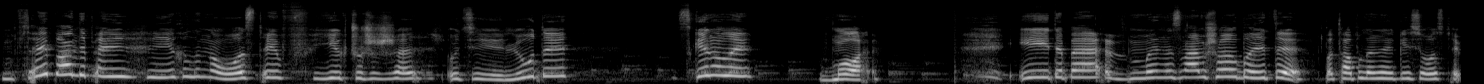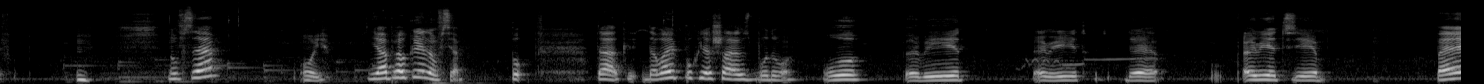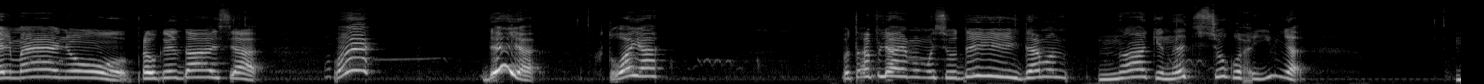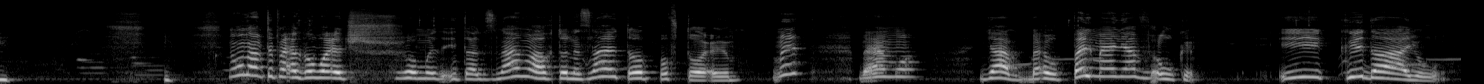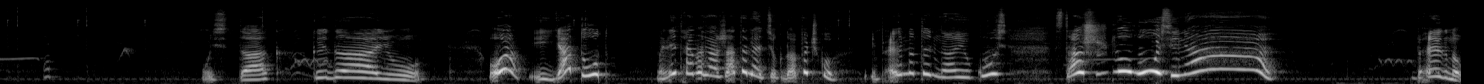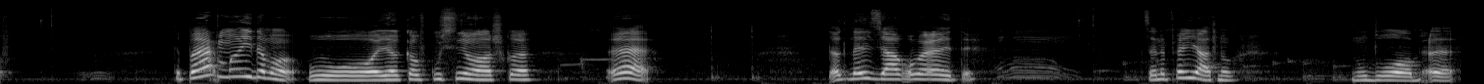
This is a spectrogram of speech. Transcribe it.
Три панди приїхали на острів, їх чуже оці люди скинули в море. І тепер ми не знаємо, що робити. Потрапили на якийсь острів. Ну все. Ой, я прокинувся. Так, давай пухляша розбудемо. О, привіт. Привіт. Де? Привіт всім. Пельменю, прокидайся. Е? Де я? Хто я? Потрапляємо ми сюди і йдемо на кінець цього рівня. Ну, нам тепер говорять, що ми і так знаємо, а хто не знає, то повторюємо. Ми беремо, я беру пельменя в руки і кидаю. Ось так кидаю. О, і я тут. Мені треба нажати на цю кнопочку і пригнути на якусь страшну гусінь. Пригнув. Тепер ми йдемо. О, яка вкусняшка. Е. Так нельзя говорити. Це неприятно. Ну добре.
